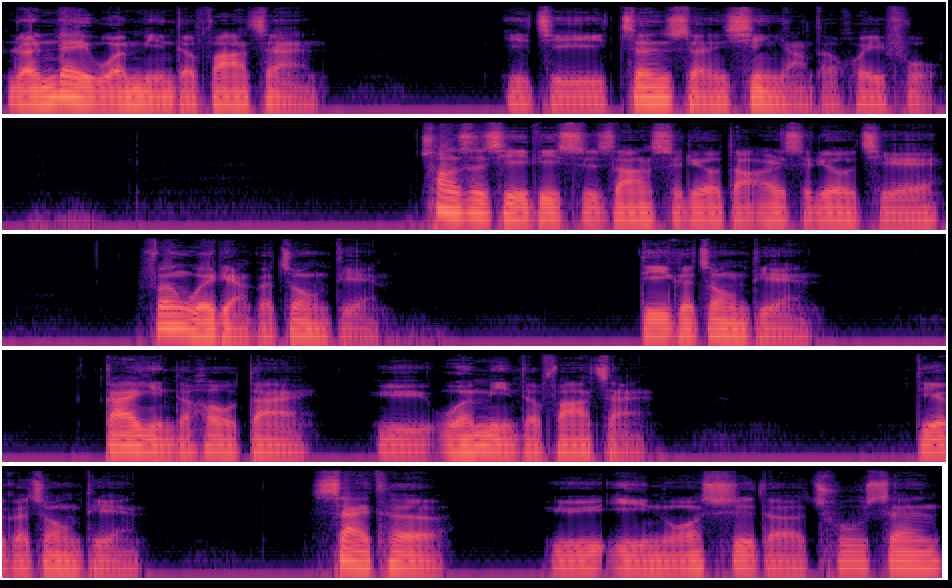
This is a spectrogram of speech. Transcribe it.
人类文明的发展以及真神信仰的恢复。创世纪第四章十六到二十六节分为两个重点。第一个重点，该隐的后代与文明的发展；第二个重点，赛特与以挪士的出生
